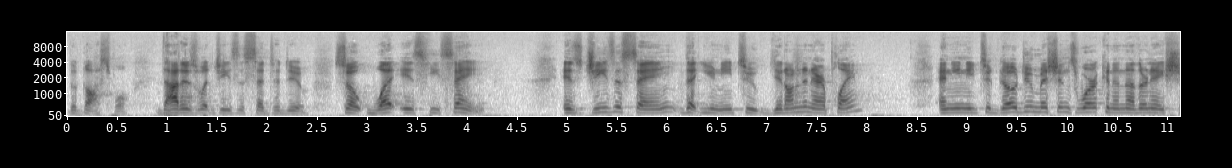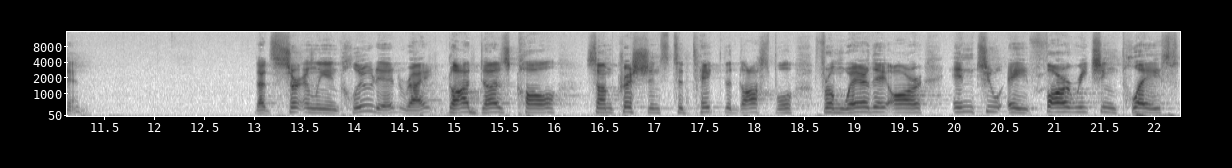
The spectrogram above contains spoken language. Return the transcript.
the gospel. That is what Jesus said to do. So, what is he saying? Is Jesus saying that you need to get on an airplane and you need to go do missions work in another nation? That's certainly included, right? God does call some Christians to take the gospel from where they are into a far reaching place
